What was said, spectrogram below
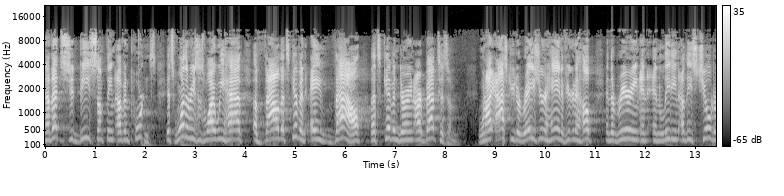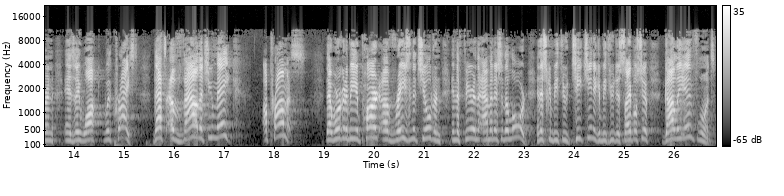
Now that should be something of importance. It's one of the reasons why we have a vow that's given, a vow that's given during our baptism. When I ask you to raise your hand if you're going to help in the rearing and, and leading of these children as they walk with Christ, that's a vow that you make, a promise that we're going to be a part of raising the children in the fear and the admonition of the Lord. And this can be through teaching, it can be through discipleship, godly influence.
